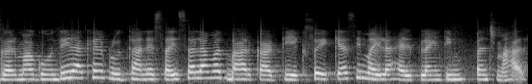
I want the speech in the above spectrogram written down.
ઘરમાં ગોંધી રાખેલ વૃદ્ધાને સહી સલામત બહાર કાઢતી એકસો એક્યાસી મહિલા હેલ્પલાઇન ટીમ પંચમહાલ.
